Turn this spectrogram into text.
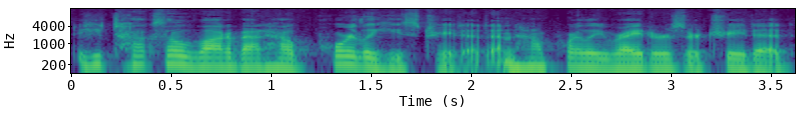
he talks a lot about how poorly he's treated and how poorly writers are treated.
